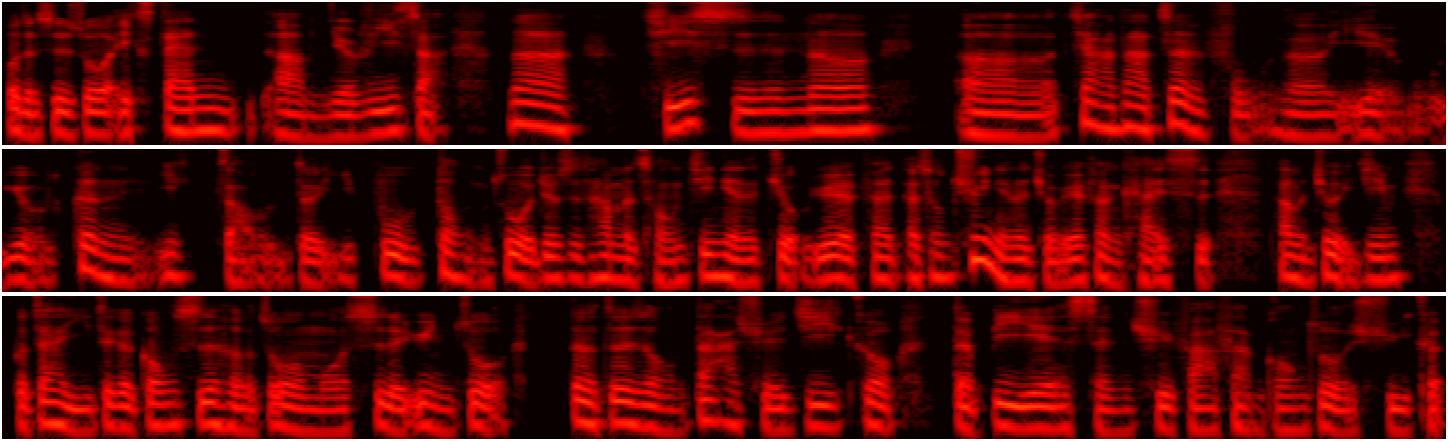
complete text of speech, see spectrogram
或者是说 extend um your visa。那其实呢。呃，加拿大政府呢也有更一早的一步动作，就是他们从今年的九月份，呃，从去年的九月份开始，他们就已经不再以这个公司合作模式的运作的这种大学机构的毕业生去发放工作许可，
